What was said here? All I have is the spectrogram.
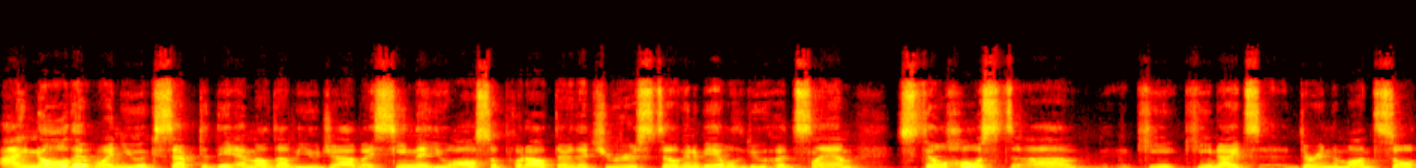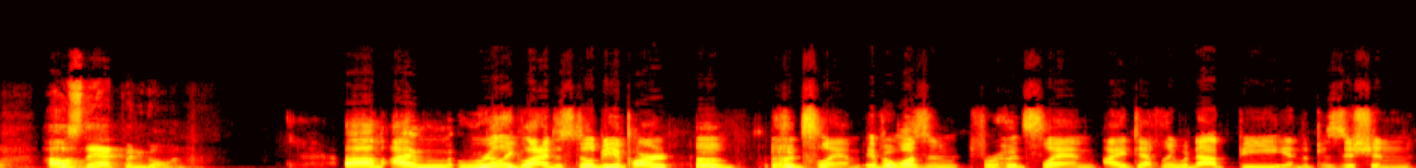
I know that when you accepted the MLW job, I seen that you also put out there that you were still going to be able to do Hood Slam, still host uh, key key nights during the month. So how's that been going? Um, I'm really glad to still be a part of Hood Slam. If it wasn't for Hood Slam, I definitely would not be in the position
